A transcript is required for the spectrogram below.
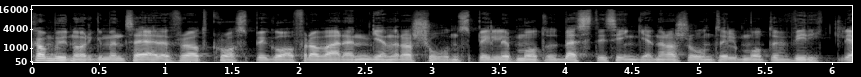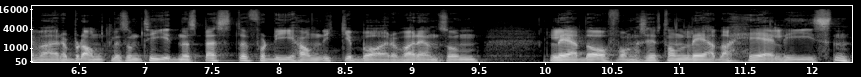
kan begynne å argumentere for at Crosby går fra å være en generasjonsspiller, på en måte best i sin generasjon, til på en måte virkelig være blant liksom tidenes beste, fordi han ikke bare var en som leda offensivt, han leda hele isen.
